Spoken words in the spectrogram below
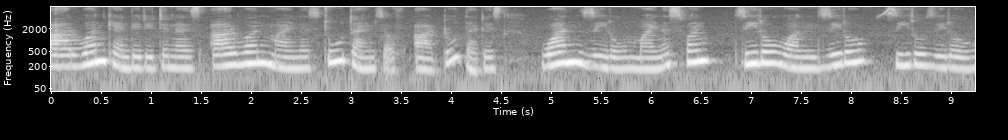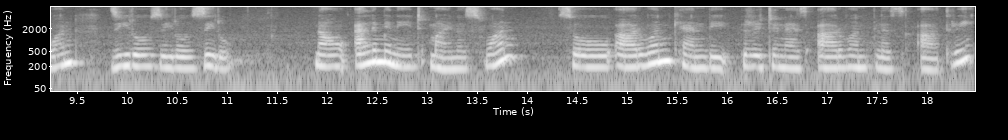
r1 can be written as r1 minus 2 times of r2 that is 1 0 minus 1 0 1 0 0 0 1 0 0 0 now eliminate minus 1 so r1 can be written as r1 plus r3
